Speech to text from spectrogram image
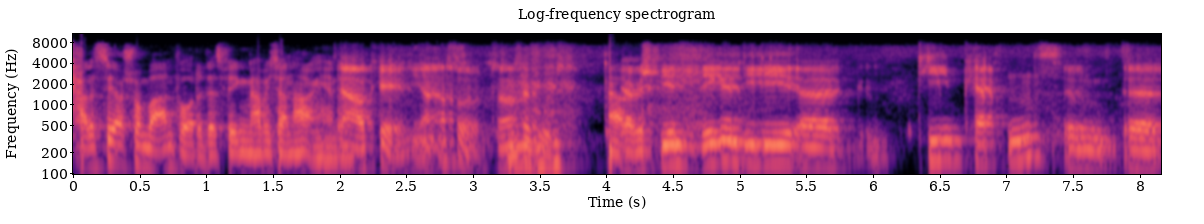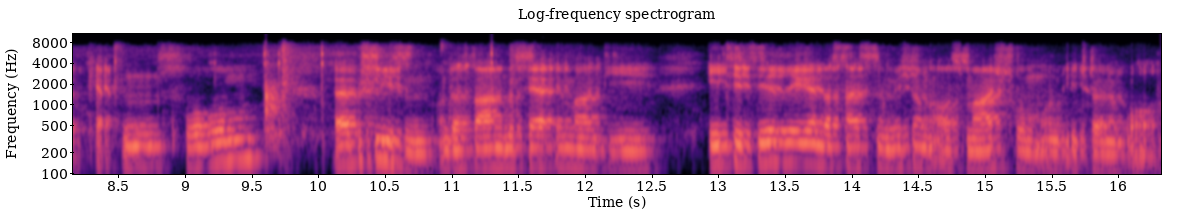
Hattest du ja schon beantwortet, deswegen habe ich da einen Haken hinter. Ja, okay. Ja, achso, das ist ja gut. Ja. ja. wir spielen die Regeln, die die äh, Team-Captains im äh, Captains Forum äh, beschließen. Und das waren bisher immer die ETC-Regeln, das heißt eine Mischung aus Malstrom und Eternal War.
